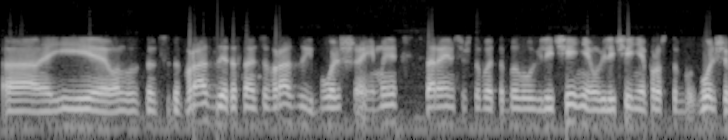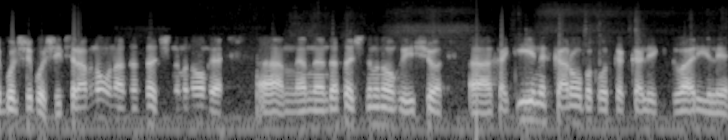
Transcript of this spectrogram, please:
э, и он в разы, это становится в разы больше, и мы стараемся, чтобы это было увеличение, увеличение просто больше, больше и больше. И все равно у нас достаточно много, э, достаточно много еще хоккейных коробок, вот как коллеги говорили,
